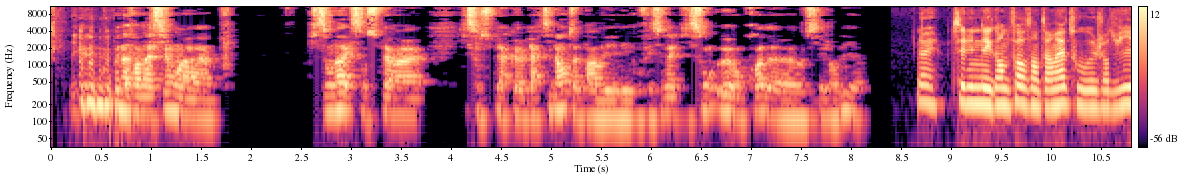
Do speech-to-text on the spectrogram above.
il y a beaucoup d'informations euh, qui sont là, qui sont super, qui sont super pertinentes par des, des, professionnels qui sont eux en prod aussi aujourd'hui. Hein. Oui, c'est l'une des grandes forces d'Internet où aujourd'hui,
